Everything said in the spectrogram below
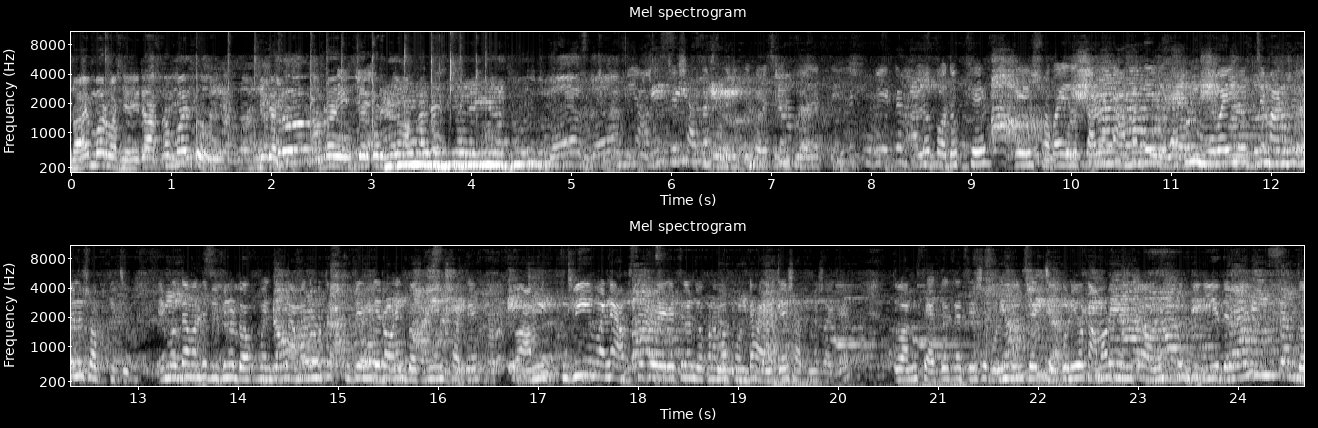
নভেম্বর মাসে এটা আট নম্বর তো ঠিক আছে আমরা উদ্ধার করে দিলাম তেইশ। খুবই একটা ভালো পদক্ষেপ সবাই কারণ আমাদের সব কিছু এর মধ্যে আমাদের বিভিন্ন ডকুমেন্ট থাকে আমাদের মতো স্টুডেন্টদের অনেক ডকুমেন্ট থাকে। তো আমি খুবই মানে আপসেট হয়ে গেছিলাম যখন আমার ফোনটা হারিয়ে যায় সাত মাস আগে। তো আমি স্যারদের কাছে এসে বলেছিলাম স্যার যে করি হোক আমার ফোনটা অনেক ফিরিয়ে দেবেন তো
